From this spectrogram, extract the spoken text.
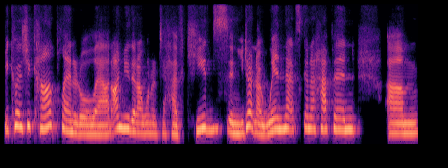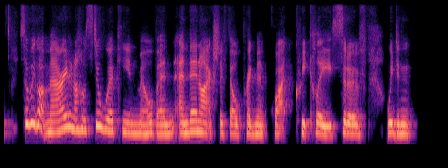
because you can't plan it all out. I knew that I wanted to have kids, and you don't know when that's going to happen. Um, so we got married, and I was still working in Melbourne. And then I actually fell pregnant quite quickly. Sort of, we didn't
